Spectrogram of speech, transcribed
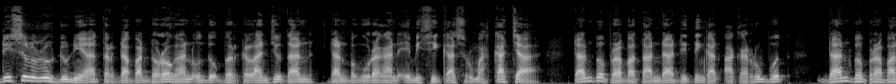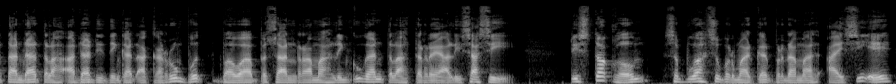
Di seluruh dunia terdapat dorongan untuk berkelanjutan dan pengurangan emisi gas rumah kaca, dan beberapa tanda di tingkat akar rumput dan beberapa tanda telah ada di tingkat akar rumput bahwa pesan ramah lingkungan telah terrealisasi. Di Stockholm, sebuah supermarket bernama ICA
